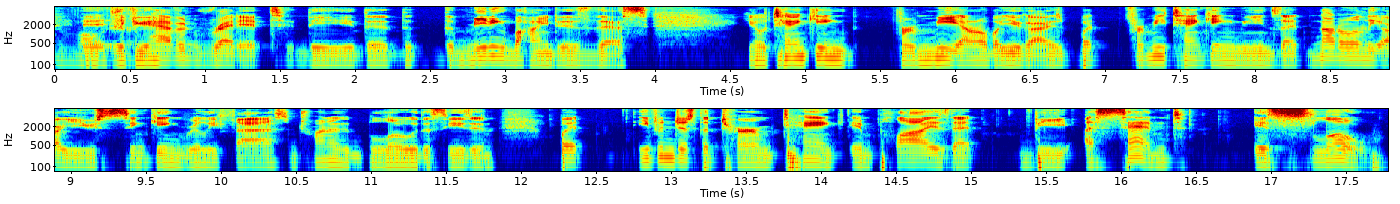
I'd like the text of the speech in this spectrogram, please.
eh, Vulture. if you haven't read it, the, the the the meaning behind it is this: you know, tanking for me, I don't know about you guys, but for me, tanking means that not only are you sinking really fast and trying to blow the season, but even just the term tank implies that the ascent is slow.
